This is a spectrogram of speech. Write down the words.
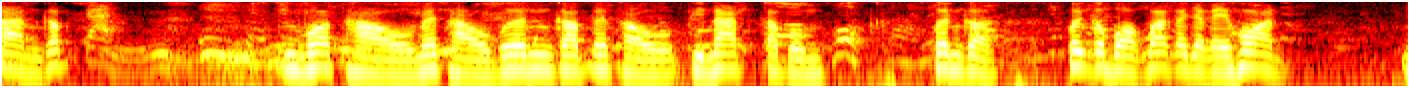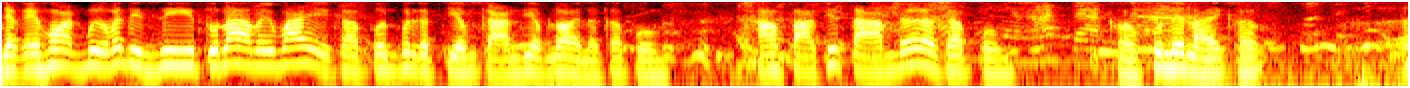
ตันครับพ่อเฒ่าแม่เฒ่าเพิ่นครับแม่เฒ่าพี่นัทครับผม เพิ่นก็เพิ่นก็บอกว่าก็อยากให้ฮอด อยากให้ฮอดมือวันที่4ตุลาไปไว้ครับเพิ่นเพิ่นก็เตรียมการเรียบร้อยแล้วครับ ผมเอาฝากติดตามเด้อครับ ผมขอบคุณหลายๆครับ เอ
